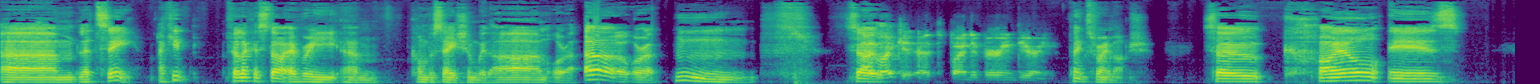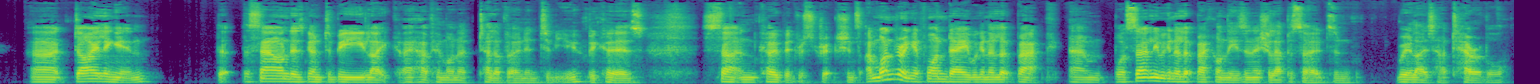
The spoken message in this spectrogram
Um, let's see. I keep feel like I start every um conversation with um or a oh or a hmm. So I like it. I find it very endearing. Thanks very much. So Kyle is uh, dialing in. The, the sound is going to be like I have him on a telephone interview because certain COVID restrictions. I'm wondering if one day we're going to look back. Um, well, certainly we're going to look back on these initial episodes and realize how terrible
